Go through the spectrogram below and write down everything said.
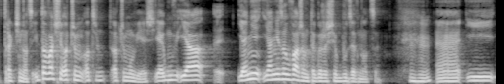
w trakcie nocy. I to właśnie o czym, o czym, o czym mówiłeś. Mówię, ja, ja, nie, ja nie zauważam tego, że się budzę w nocy. Mhm. E, I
